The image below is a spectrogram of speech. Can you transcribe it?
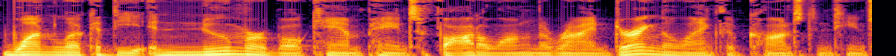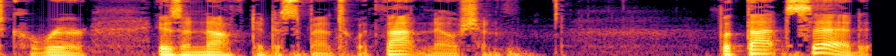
One look at the innumerable campaigns fought along the Rhine during the length of Constantine's career is enough to dispense with that notion. But that said,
